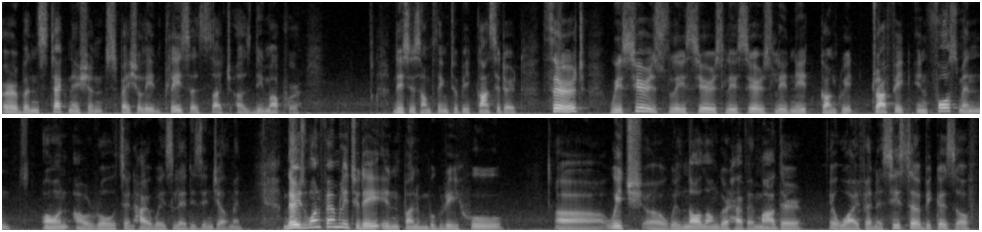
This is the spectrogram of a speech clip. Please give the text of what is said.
urban stagnation, especially in places such as Dimapur. This is something to be considered. Third, we seriously, seriously, seriously need concrete traffic enforcement on our roads and highways, ladies and gentlemen. There is one family today in Padampukhuri who, uh, which uh, will no longer have a mother, a wife and a sister because of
